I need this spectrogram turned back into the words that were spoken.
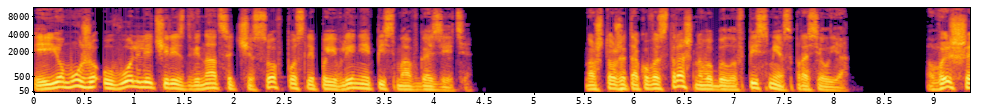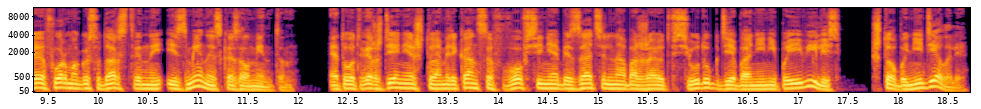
и ее мужа уволили через 12 часов после появления письма в газете. «Но что же такого страшного было в письме?» — спросил я. «Высшая форма государственной измены», — сказал Минтон, — «это утверждение, что американцев вовсе не обязательно обожают всюду, где бы они ни появились, что бы ни делали.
